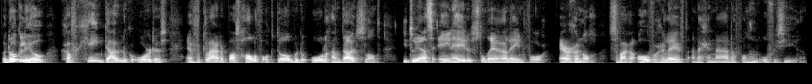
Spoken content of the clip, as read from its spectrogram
Badoglio gaf geen duidelijke orders en verklaarde pas half oktober de oorlog aan Duitsland. Italiaanse eenheden stonden er alleen voor. Erger nog, ze waren overgeleverd aan de genade van hun officieren.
